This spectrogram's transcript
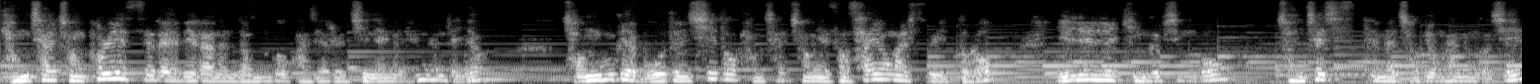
경찰청 폴리스랩이라는 연구 과제를 진행을 했는데요. 전국의 모든 시도 경찰청에서 사용할 수 있도록 111 긴급신고 전체 시스템에 적용하는 것이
